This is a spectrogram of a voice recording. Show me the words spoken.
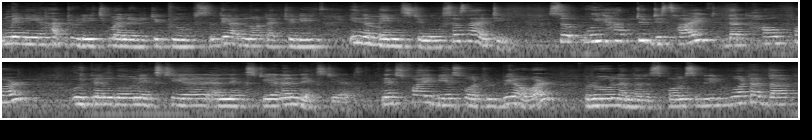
many hard to reach minority groups, they are not actually in the mainstreaming society. So we have to decide that how far we can go next year and next year and next year. Next five years, what would be our role and the responsibility? What are the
